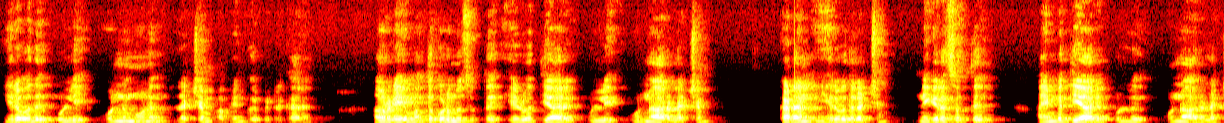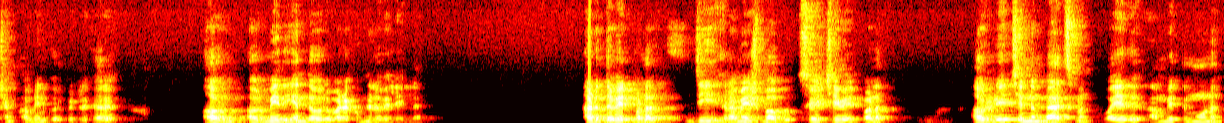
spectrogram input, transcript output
இருபது புள்ளி ஒன்று மூணு லட்சம் அப்படின்னு குறிப்பிட்டிருக்காரு. அவருடைய மொத்த குடும்ப சொத்து எழுபத்தி ஆறு புள்ளி ஒன்று ஆறு லட்சம். கடன் இருபது லட்சம். நிகர சொத்து ஐம்பத்தி ஆறு புள்ளி ஒன்று ஆறு லட்சம் அப்படின்னு குறிப்பிட்டிருக்காரு. அவர் அவர் மீது எந்த ஒரு வழக்கும் நிலவில்லை. இல்லை அடுத்த வேட்பாளர் ஜி. ரமேஷ் பாபு சுயேட்சை வேட்பாளர் அவருடைய சின்னம் பேட்ஸ்மேன் வயது ஐம்பத்தி மூணு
